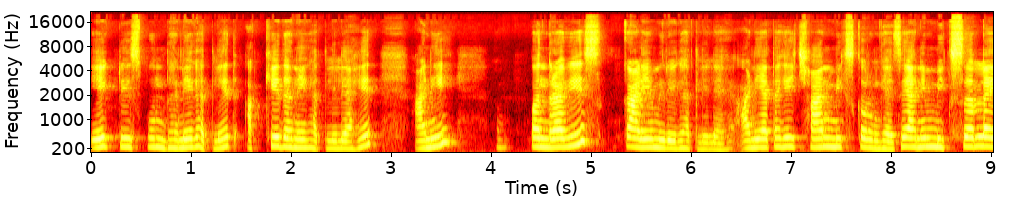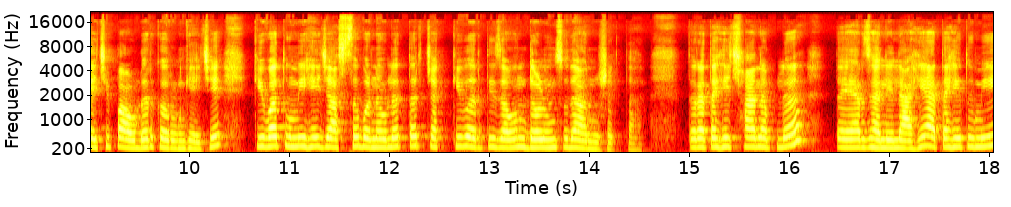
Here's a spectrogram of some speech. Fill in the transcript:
एक टीस्पून धने घातलेत. अख्खे धने घातलेले आहेत. आणि पंधरा वीस काळे मिरे घातलेले आहे. आणि आता हे छान मिक्स करून घ्यायचे आणि मिक्सरला याची पावडर करून घ्यायचे. किंवा तुम्ही हे जास्त बनवलं तर चक्कीवरती जाऊन दळूनसुद्धा आणू शकता. तर आता हे छान आपलं तयार झालेलं आहे. आता हे तुम्ही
